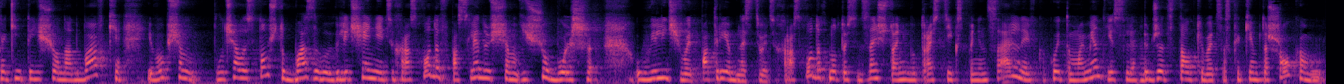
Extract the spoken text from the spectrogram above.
какие-то еще надбавки. И, в общем, получалось в том, что базовое увеличение этих расходов в последующем еще больше увеличивает потребность в этих расходах. Ну, то есть это значит, что они будут расти экспоненциально, и в какой-то момент, если бюджет сталкивается с каким-то шоком,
